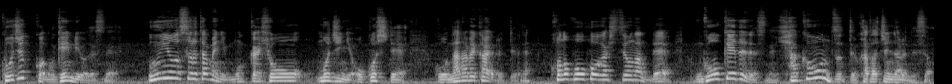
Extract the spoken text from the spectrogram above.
50個の原理をですね、運用するためにもう一回表文字に起こして、こう並べ替えるっていうね、この方法が必要なんで、合計でですね、100音図っていう形になるんですよ。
